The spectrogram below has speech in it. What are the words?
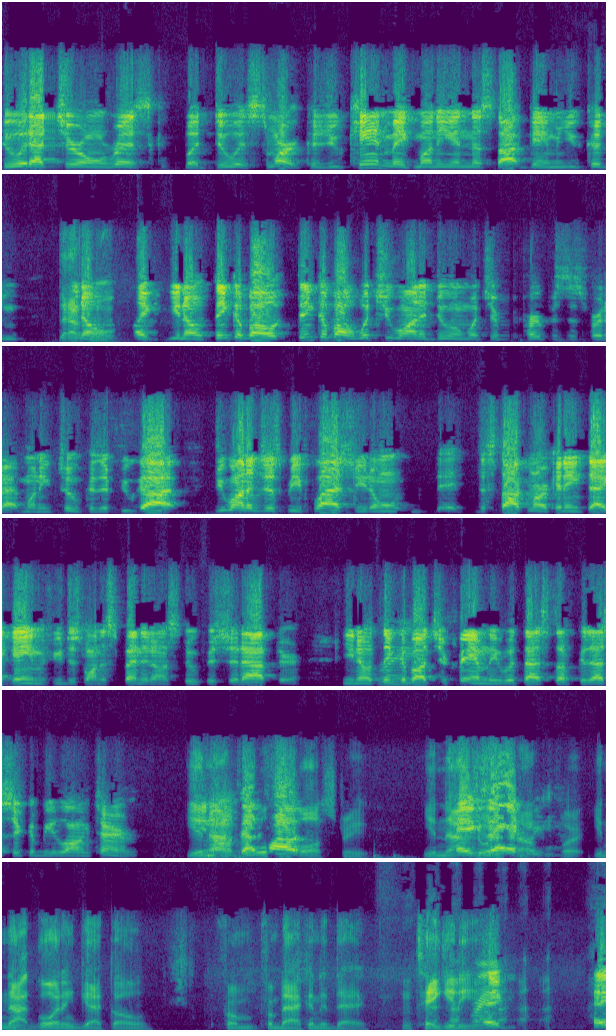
do it at your own risk, but do it smart because you can make money in the stock game, and you couldn't. You know, like you know, think about think about what you want to do and what your purpose is for that money too. Because if you got if you want to just be flashy, you don't. It, the stock market ain't that game. If you just want to spend it on stupid shit after, you know, think Right. about your family with that stuff because that shit could be long term. You're You know, not that's Wolf how- Wall Street. You're not Exactly. George Southport. You're not Gordon Gekko from from back in the day. Take it easy. Right. And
